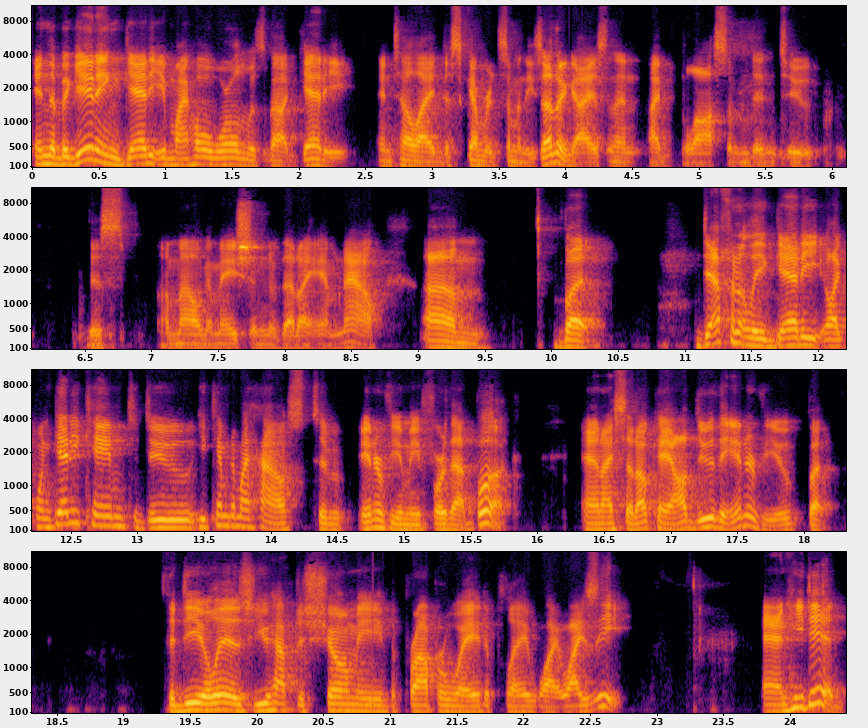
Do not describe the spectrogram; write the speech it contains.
in the beginning, Geddy, my whole world was about Geddy until I discovered some of these other guys, and then I blossomed into this amalgamation of that I am now. Um, but definitely Geddy, like when Geddy came to do, he came to my house to interview me for that book. And I said, okay, I'll do the interview, but the deal is you have to show me the proper way to play YYZ. And he did.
